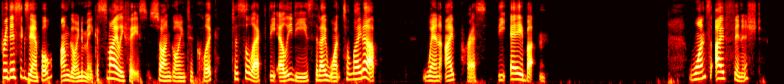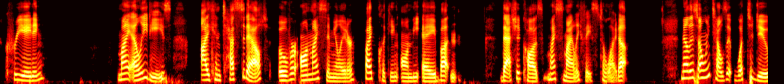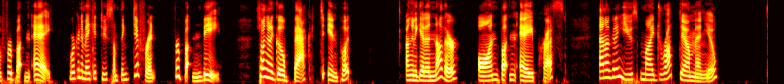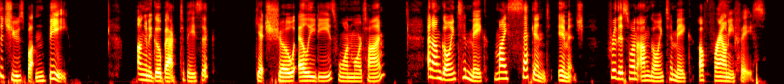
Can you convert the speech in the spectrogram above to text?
For this example, I'm going to make a smiley face. So I'm going to click to select the LEDs that I want to light up when I press the A button. Once I've finished creating my LEDs, I can test it out over on my simulator by clicking on the A button. That should cause my smiley face to light up. Now, this only tells it what to do for button A. We're going to make it do something different for button B. So I'm going to go back to input. I'm going to get another on button A pressed, and I'm going to use my drop down menu to choose button B. I'm going to go back to basic, get show LEDs one more time, and I'm going to make my second image. For this one, I'm going to make a frowny face.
